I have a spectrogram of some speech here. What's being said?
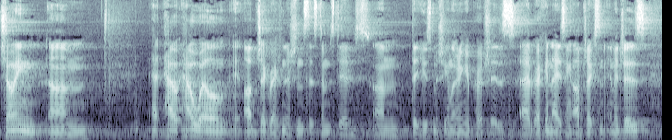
showing um, how, how well object recognition systems did um, that use machine learning approaches at recognizing objects and images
